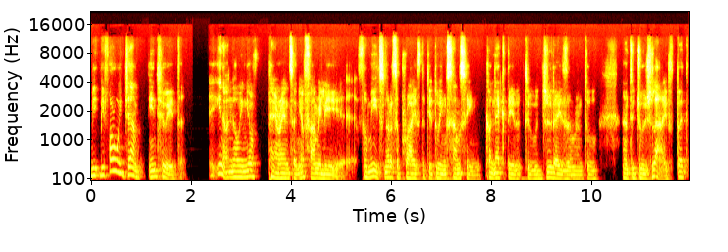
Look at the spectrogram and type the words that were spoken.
Be- before we jump into it, you know, knowing your parents and your family, for me, it's not a surprise that you're doing something connected to Judaism and to and to Jewish life. But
